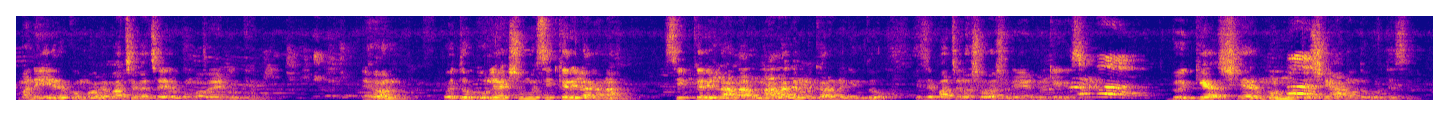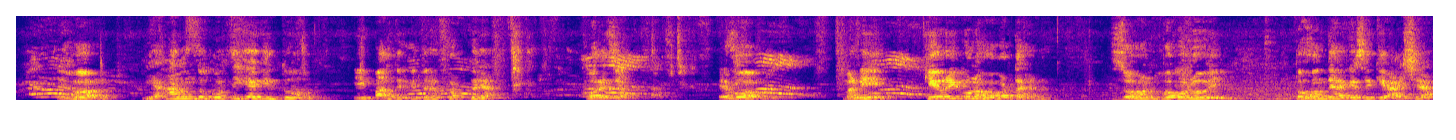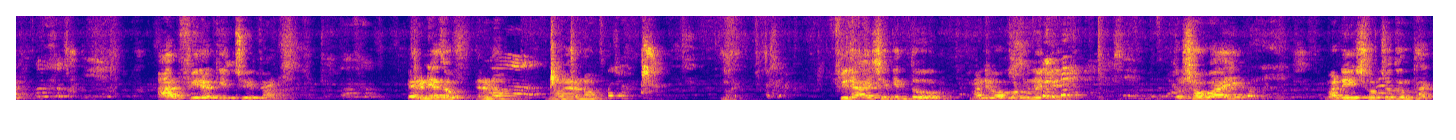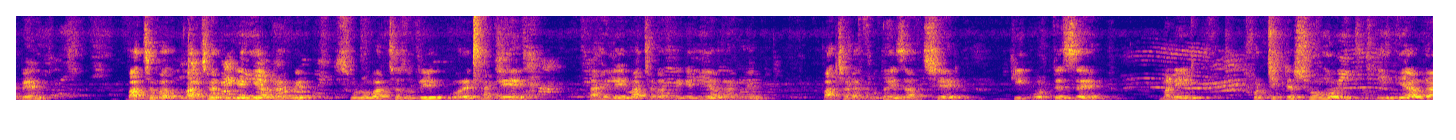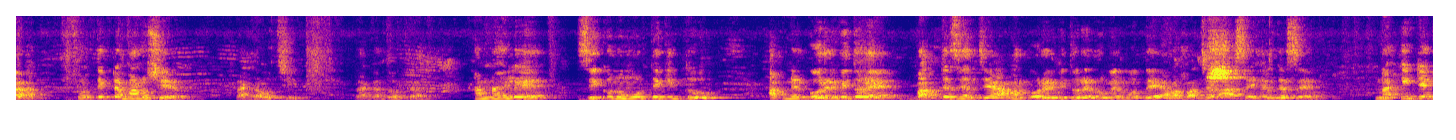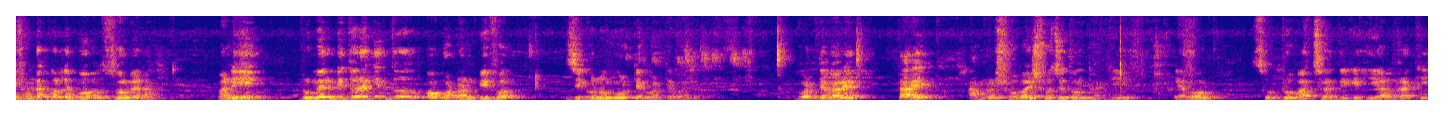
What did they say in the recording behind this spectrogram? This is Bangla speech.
মানে এরকম ভাবে বাচ্চা কাচ্চা এরকম ভাবে ঢোকে না। এখন হয়তো বলে এক সময় সিটকারি লাগানা সিটকারি লানা না লাগানোর কারণে কিন্তু এই যে বাচ্চারা সরাসরি ঢুকে গেছে। ঢুকে সে মন মতো সে আনন্দ করতেছে। এখন এই আনন্দ করতে গিয়ে কিন্তু এই বালতির ভিতরে ফট করে পরে যায়। এবং মানে কেউরই কোনো খবর থাকে না। জন খবর হই তখন দেখা গেছে কি আয়সা আর ফিরা কিচ্ছুই পায় না। এরা নিয়ে যাও এরা নাও নাও এরা নাও। নাও। ফিরে আইসে কিন্তু মানে অঘটনে দেয় তো সবাই মানে সচেতন থাকবেন। বাচ্চা বাচ্চার দিকে খেয়াল রাখবেন। ছোট বাচ্চা যদি ঘরে থাকে তাহলে বাচ্চাটার দিকে খেয়াল রাখবেন। বাচ্চাটা কোথায় যাচ্ছে কি করতেছে মানে প্রত্যেকটা সময় এই খেয়ালটা প্রত্যেকটা মানুষের রাখা উচিত, রাখা দরকার। আর না হলে যে কোনো মুহূর্তে কিন্তু আপনার ঘরের ভিতরে ভাবতেছেন যে আমার ঘরের ভিতরে, রুমের মধ্যে আমার বাচ্চারা আছে, খেলতেছে, না এই টেনশনটা করলে চলবে না। মানে রুমের ভিতরে কিন্তু অঘটন, বিপদ যে কোনো মুহূর্তে ঘটতে পারে। ঘটতে পারে, তাই আমরা সবাই সচেতন থাকি এবং ছোট্ট বাচ্চার দিকে হিয়াল রাখি,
